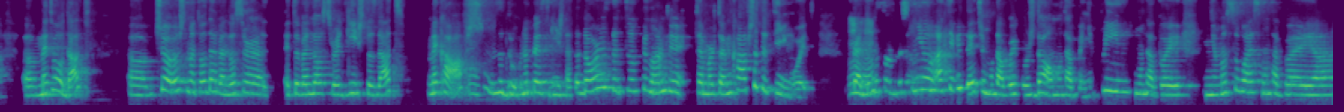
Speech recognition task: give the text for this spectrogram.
uh, metodat, uh, që është metoda e vendosur, e të vendosurit e gishtëzave me kafshë mm. në dy, në pesë gishtat e dorës dhe të fillojmë të, të emërtojmë kafshët e tingujt. Pra, mm -hmm. është një aktivitet që mund ta bëj kushdo, mund ta bëj një prind, mund ta bëj një mësues, mund ta bëj uh,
